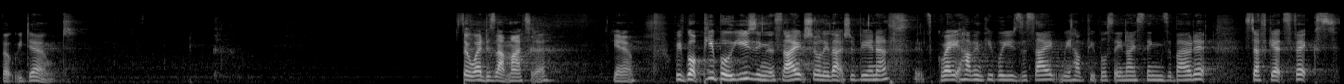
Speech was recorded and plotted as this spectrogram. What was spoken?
but we don't. So why does that matter? you know, we've got people using the site, surely that should be enough. It's great having people use the site. We have people say nice things about it. Stuff gets fixed.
